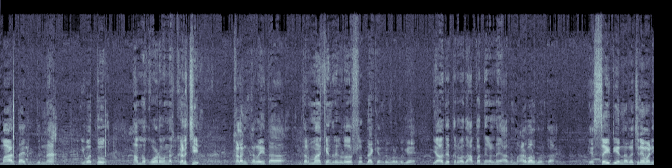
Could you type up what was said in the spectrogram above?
ಮಾಡ್ತಾ ಇದ್ದದನ್ನು ಇವತ್ತು ಆ ಮುಖವಾಡವನ್ನು ಕಳಚಿ ಕಳಂಕರಹಿತ ಧರ್ಮ ಕೇಂದ್ರಗಳು ಶ್ರದ್ಧಾ ಕೇಂದ್ರಗಳ ಬಗ್ಗೆ ಯಾವುದೇ ಥರವಾದ ಆಪಾದನೆಗಳನ್ನ ಯಾರನ್ನು ಮಾಡಬಾರ್ದು ಅಂತ ಎಸ್ ಐ ಟಿಯನ್ನು ರಚನೆ ಮಾಡಿ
